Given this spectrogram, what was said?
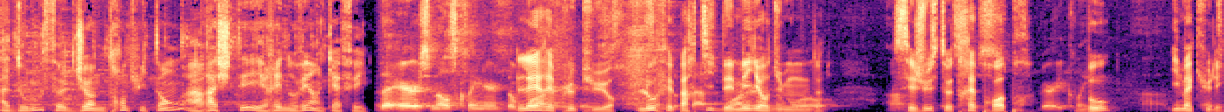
À Duluth, John, 38 ans, a racheté et rénové un café. L'air est plus pur, l'eau fait partie des meilleures du monde. C'est juste très propre, beau, immaculé.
